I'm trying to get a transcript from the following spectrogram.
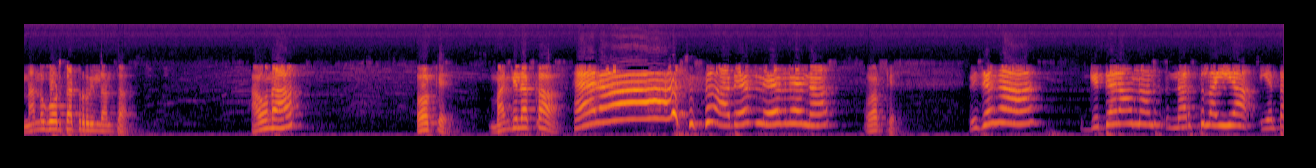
నన్ను కొడతట్టు వీళ్ళంతా అవునా? ఓకే. మంగిలక్క హలో! అదేం లేదులేనా ఓకే. నిజంగా గిద్దరాం నర్సులయ్యా ఎంత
